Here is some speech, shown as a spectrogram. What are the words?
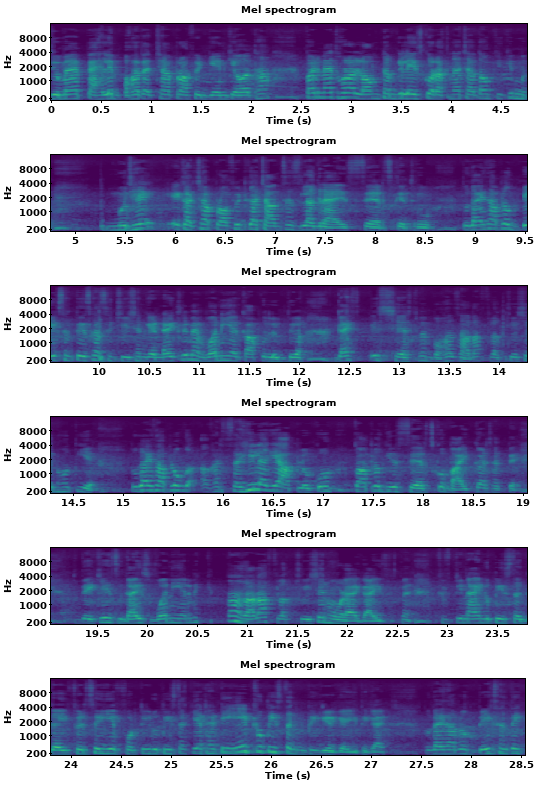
जो मैं पहले बहुत अच्छा प्रॉफिट गेन किया हुआ था, पर मैं थोड़ा लॉन्ग टर्म के लिए इसको रखना चाहता हूँ, क्योंकि मुझे एक अच्छा प्रॉफिट का चांसेस लग रहा है इस शेयर्स के थ्रू तो गाइस आप लोग देख सकते हैं इसका सिचुएशन क्या डायरेक्टली मैं वन ईयर का आपको लिख दूँगा। गाइस इस शेयर्स में बहुत ज़्यादा फ्लक्चुएशन होती है। तो गाइस आप लोग अगर सही लगे आप लोग को तो आप लोग इस शेयर्स को बाई कर सकते हैं। तो देखिए इस गाइस वन ईयर में कितना ज़्यादा फ्लक्चुएशन हो रहा है गाइस इसमें। फिफ्टी नाइन रुपीज़ तक गई, फिर से ये फोर्टी रुपीज़ तक या थर्टी एट रुपीज़ तक भी गिर गई थी गाइस तो गाइस आप लोग देख सकते हैं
